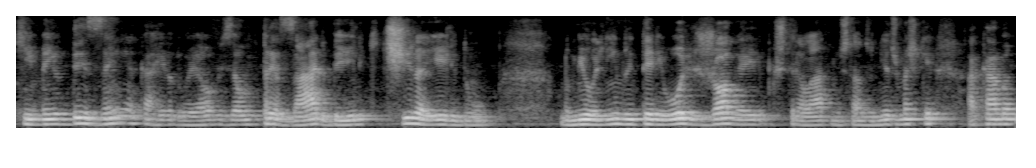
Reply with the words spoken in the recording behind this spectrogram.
que meio desenha a carreira do Elvis, é o empresário dele que tira ele do, do miolinho do interior e joga ele para o estrelato nos Estados Unidos, mas que acaba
